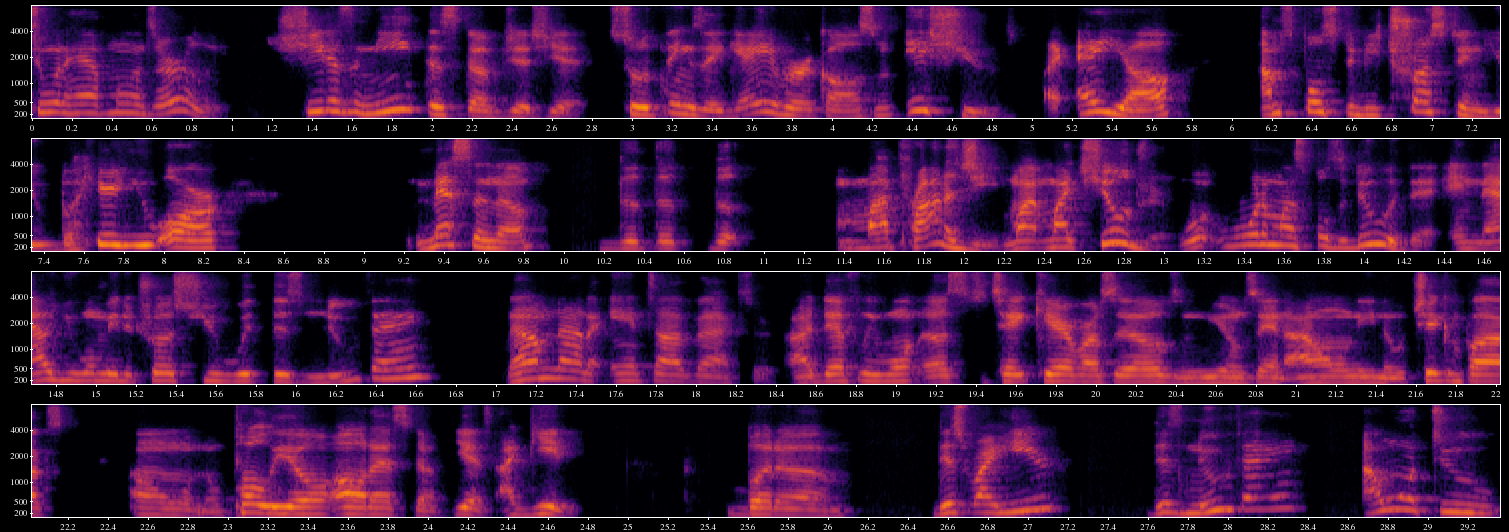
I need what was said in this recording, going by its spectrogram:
two and a half months early, she doesn't need this stuff just yet. So the things they gave her caused some issues. Like, hey, y'all, I'm supposed to be trusting you, but here you are messing up the the the my prodigy, my my children. What, what am I supposed to do with that? And now you want me to trust you with this new thing? Now I'm not an anti-vaxxer. I definitely want us to take care of ourselves, and you know what I'm saying. I don't need no chicken pox. I don't want no polio, all that stuff. Yes, I get it. But um, this right here, this new thing, I want to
